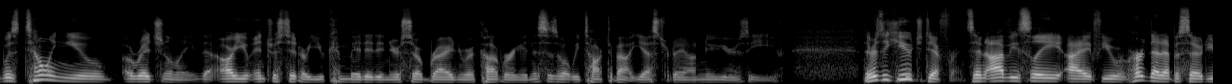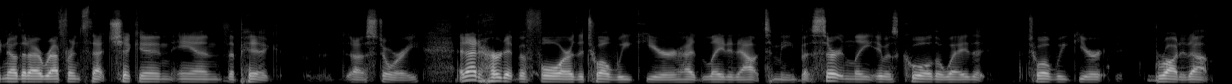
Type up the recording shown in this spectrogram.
was telling you originally that are you interested, are you committed in your sobriety and recovery, and this is what we talked about yesterday on New Year's Eve. There's a huge difference, and obviously, I, if you heard that episode, you know that I referenced that chicken and the pig uh, story, and I'd heard it before. The 12 week year had laid it out to me, but certainly it was cool the way that the 12 week year brought it up.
